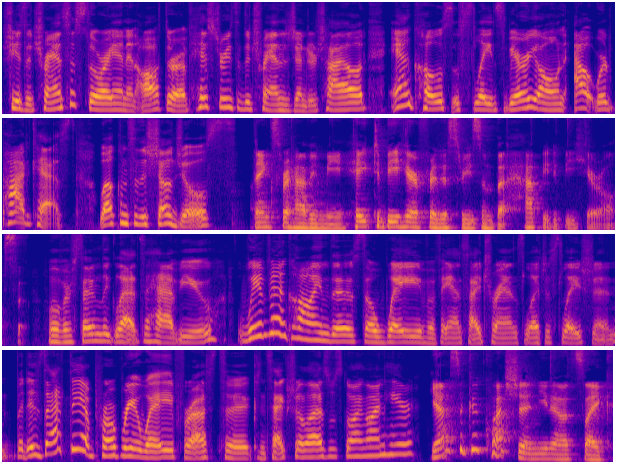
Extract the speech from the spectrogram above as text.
She is a trans historian and author of Histories of the Transgender Child and host of Slate's very own Outward podcast. Welcome to the show, Jules. Thanks for having me. Hate to be here for this reason, but happy to be here also. Well, we're certainly glad to have you. We've been calling this a wave of anti trans legislation, but is that the appropriate way for us to contextualize what's going on here? Yeah, it's a good question. You know, it's like,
